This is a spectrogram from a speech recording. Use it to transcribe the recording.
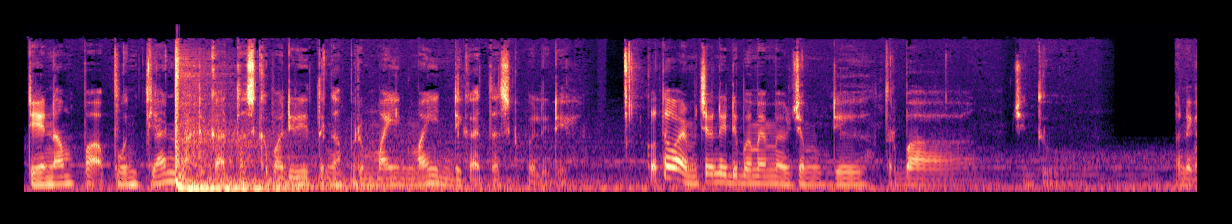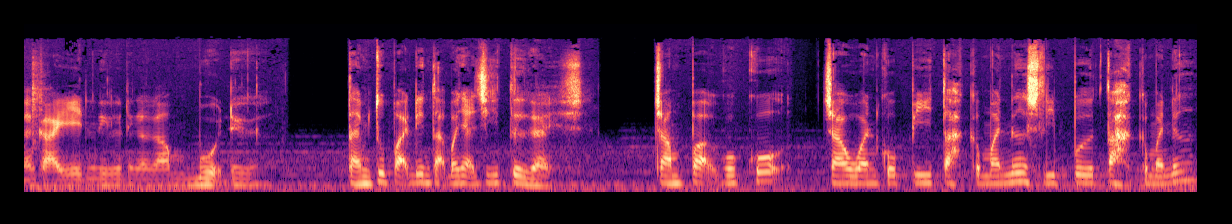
Dia nampak Pontianak dekat atas kepala dia tengah bermain-main dekat atas kepala dia. Kau tahu kan macam mana dia bermain-main? Macam dia terbang Macam tu. Dengan kain dia Dengan rambut dia Time tu Pak Din tak banyak cerita guys Campak kokok Cawan kopi tah ke mana Slipper tah ke mana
